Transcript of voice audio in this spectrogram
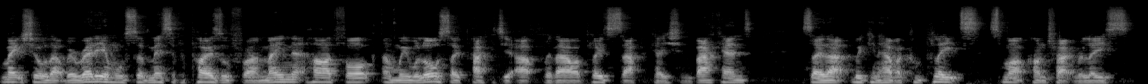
make sure that we're ready, and we'll submit a proposal for our mainnet hard fork, and we will also package it up with our Plutus application backend, so that we can have a complete smart contract release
